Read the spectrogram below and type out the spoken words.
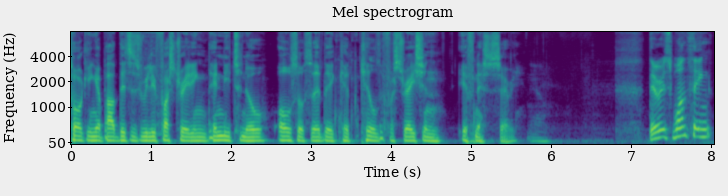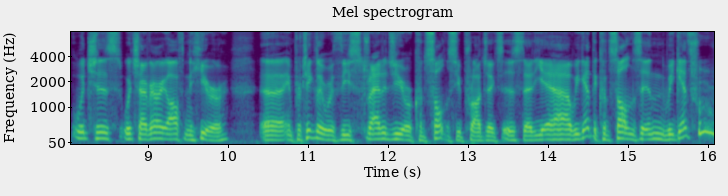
talking about this is really frustrating, they need to know also so that they can kill the frustration if necessary. There is one thing which is which I very often hear, uh, in particular with these strategy or consultancy projects, is that yeah, we get the consultants in, we get through a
